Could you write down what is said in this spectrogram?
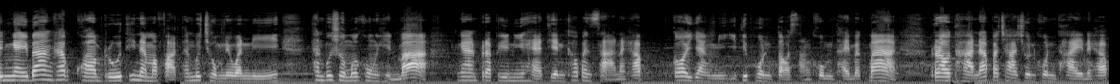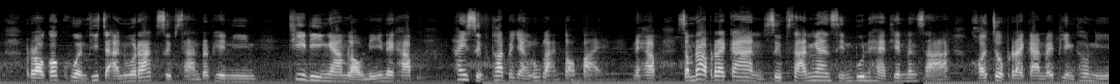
เป็นไงบ้างครับความรู้ที่นำมาฝากท่านผู้ชมในวันนี้ ท่านผู้ชมก็คงเห็นว่างานประเพณีแห่เทียนเข้าพรรษานะครับ ก็ยังมีอิทธิพลต่อสังคมไทยมากๆ เราฐานะประชาชนคนไทยนะครับ เราก็ควรที่จะอนุรักษ์สืบสานประเพณีที่ดีงามเหล่านี้นะครับ ให้สืบทอดไปยังลูกหลานต่อไปนะครับสำหรับรายการสืบสารงานศิลป์บุญแห่เทียนพรรษา ขอจบรายการไว้เพียงเท่านี้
